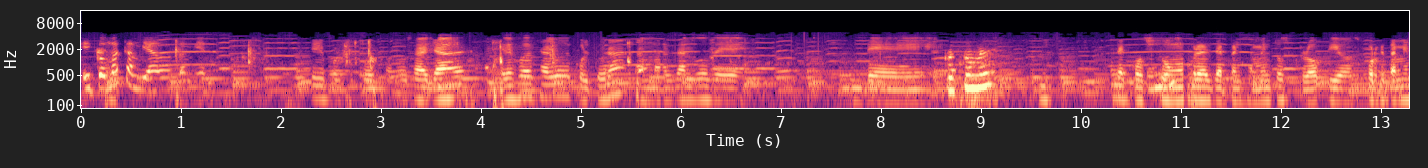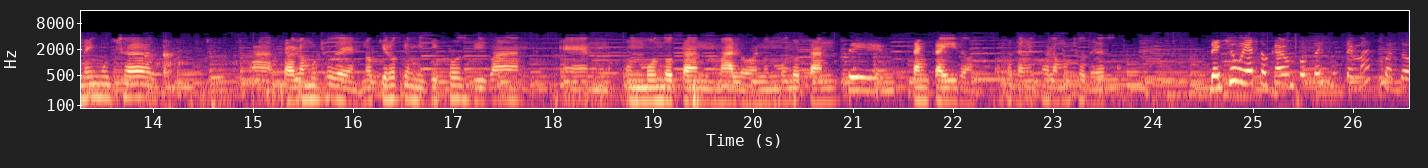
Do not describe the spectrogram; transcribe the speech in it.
Y cómo ha cambiado también. Sí, por supuesto. O sea, ya dejó de ser algo de cultura a más de algo de, de, Costumbres. de costumbres, de pensamientos propios, porque también hay muchas, ah, se habla mucho de no quiero que mis hijos vivan en un mundo tan malo, en un mundo tan, Sí. tan caído. O sea, también se habla mucho de eso. De hecho, voy a tocar un poco esos temas cuando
